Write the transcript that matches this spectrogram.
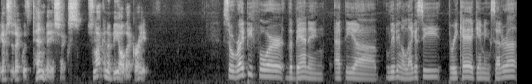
against a deck with 10 basics, it's not going to be all that great. So right before the banning at the uh, Leaving a Legacy 3K at Gaming Etc.,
